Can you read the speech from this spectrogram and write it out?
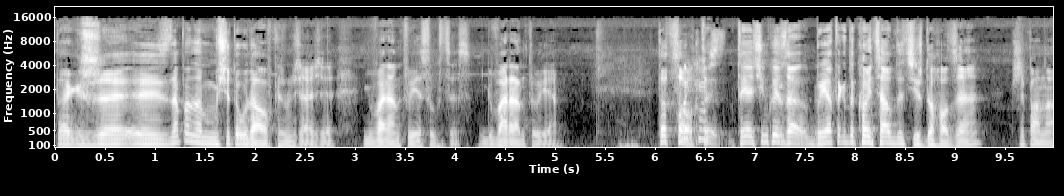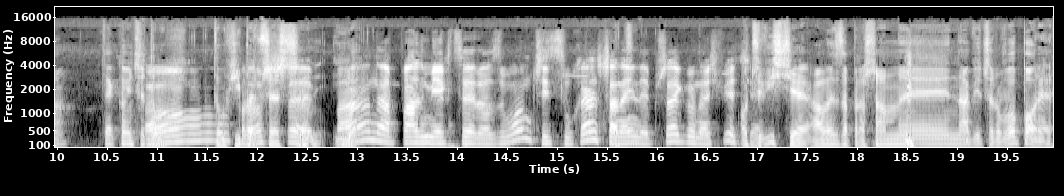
także y, na pewno mu się to udało w każdym razie. Gwarantuję sukces. Gwarantuję. To co? To, to ja dziękuję za. Bo ja tak do końca audycji już dochodzę, proszę pana. To ja kończę tą, O, tą hiperprzestrzeń. I ja, Pana, pan mnie chce rozłączyć, słuchacza najlepszego na świecie. oczywiście, ale zapraszamy na wieczorową porę.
